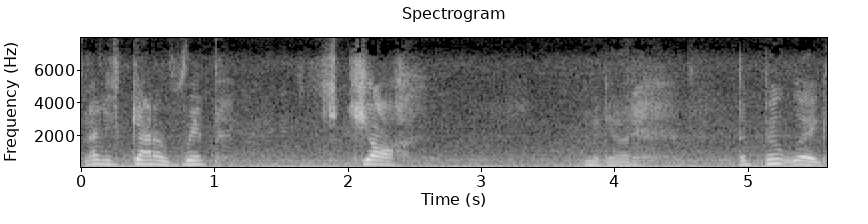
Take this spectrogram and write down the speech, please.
and I just gotta rip its jaw. Oh my god, the bootleg.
